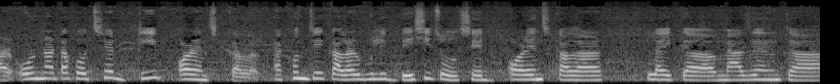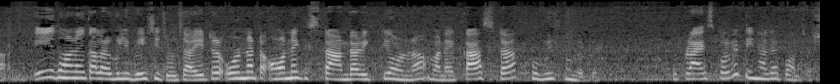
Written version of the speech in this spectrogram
আর ওড়নাটা হচ্ছে ডিপ অরেঞ্জ কালার এখন যে কালারগুলি বেশি চলছে অরেঞ্জ কালার লাইক ম্যাজেন্টা এই ধরনের কালারগুলি বেশি চলছে। আর এটার ওড়নাটা অনেক স্ট্যান্ডার্ড একটি ওড়না মানে কাজটা খুবই সুন্দর। তো প্রাইস পড়বে তিন হাজার পঞ্চাশ।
